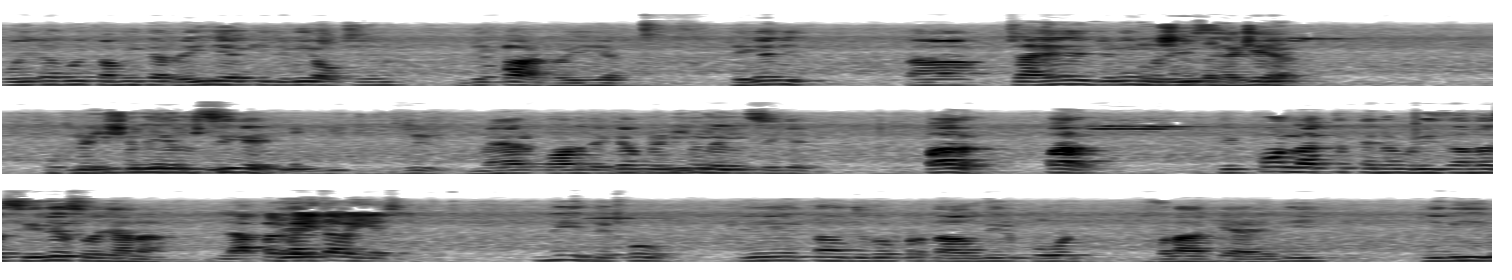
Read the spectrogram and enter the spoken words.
ਕੋਈ ਨਾ ਕੋਈ ਕਮੀ ਤਾਂ ਰਹੀ ਹੈ ਕਿ ਜਿਹੜੀ ਆਕਸੀਜਨ ਦੀ ਘਾਟ ਹੋਈ ਹੈ। ਠੀਕ ਹੈ ਜੀ? ਤਾਂ ਚਾਹੇ ਜਿਹੜੇ ਮਰੀਜ਼ ਹੈਗੇ ਆ ਉਹ ਕ੍ਰਿਟੀਕਲੀ ਇਲ ਸੀਗੇ। ਜੀ। ਮੈਂ ਰਿਕਾਰਡ ਦੇਖਿਆ ਕ੍ਰਿਟੀਕਲ ਇਲ ਸੀਗੇ। ਪਰ ਪਰ ਇੱਕੋ ਲੱਖ ਤਿੰਨ ਮਰੀਜ਼ਾਂ ਦਾ ਸੀਰੀਅਸ ਹੋ ਜਾਣਾ। ਲਾਪਰਵਾਹੀ ਤਾਂ ਹੋਈ ਹੈ ਸਰ। ਨਹੀਂ ਦੇਖੋ ਇਹ ਤਾਂ ਜਦੋਂ ਪੜਤਾਲ ਦੀ ਰਿਪੋਰਟ ਬਣਾ ਕੇ ਆਏਗੀ ਕਿਹਦੀ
